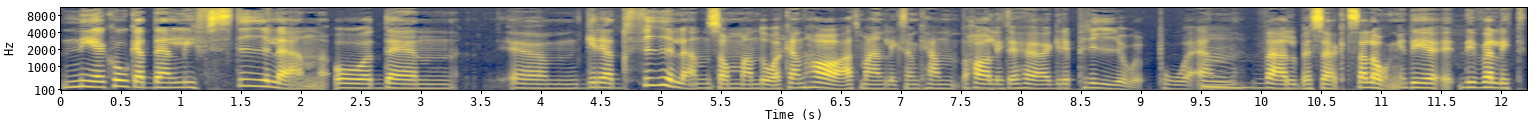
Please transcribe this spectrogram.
nerkokat den livsstilen och den um, gräddfilen som man då kan ha, att man liksom kan ha lite högre prio på en Mm. välbesökt salong. Det, det är väldigt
